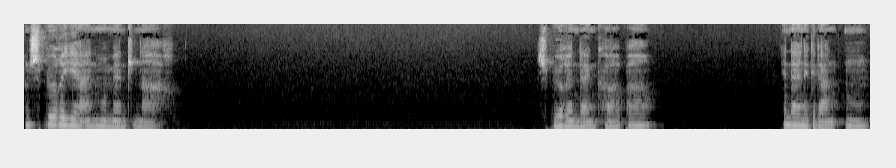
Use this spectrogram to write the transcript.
und spüre hier einen Moment nach. Spüre in deinen Körper, in deine Gedanken,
